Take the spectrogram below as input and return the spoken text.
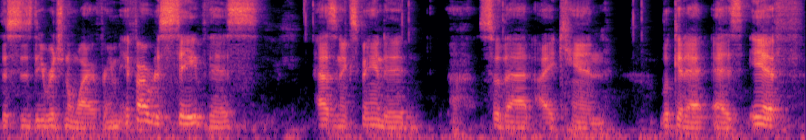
This is the original wireframe. If I were to save this as an expanded uh, so that I can look at it as if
